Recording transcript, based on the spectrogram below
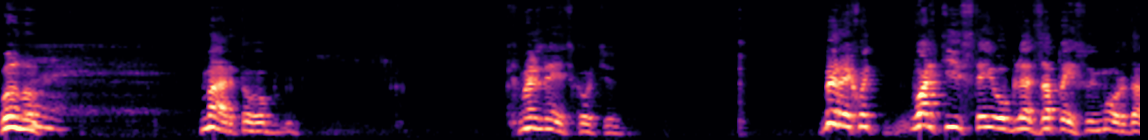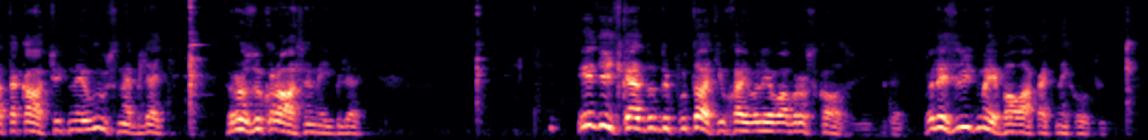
Воно мер того б- Хмельницького. чи- Бери хоч в артісти його, блядь, записуй, морда така, чуть не лусне, блядь, розукрашений, блядь. Ідіть ка до депутатів, хай вони вам розказують, блядь. Вони з людьми балакать не хочуть.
